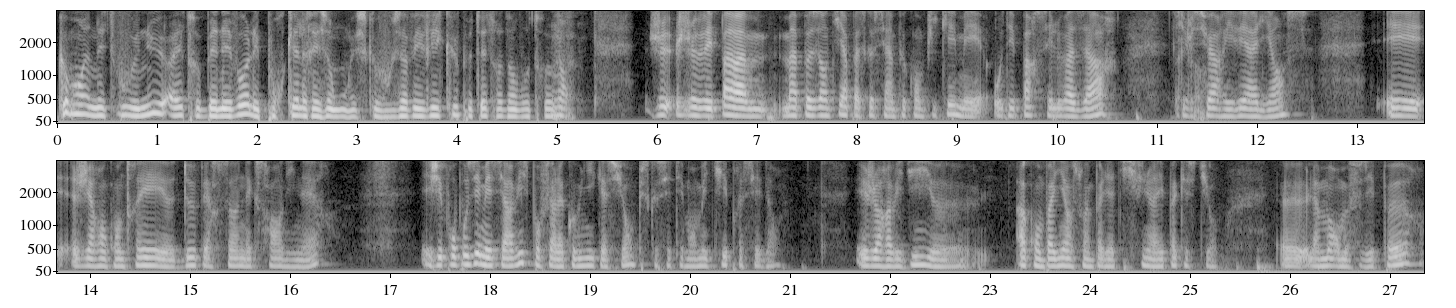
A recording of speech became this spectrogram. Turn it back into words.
Comment en êtes-vous venu à être bénévole et pour quelles raisons Est-ce que vous avez vécu peut-être dans votre... Non, je ne vais pas m'apesantir parce que c'est un peu compliqué, mais au départ c'est le hasard. Si je suis arrivée à Alliance et j'ai rencontré deux personnes extraordinaires et j'ai proposé mes services pour faire la communication, puisque c'était mon métier précédent. Et je leur avais dit, euh, accompagner en soins palliatifs, il n'en avait pas question. Euh, la mort me faisait peur,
